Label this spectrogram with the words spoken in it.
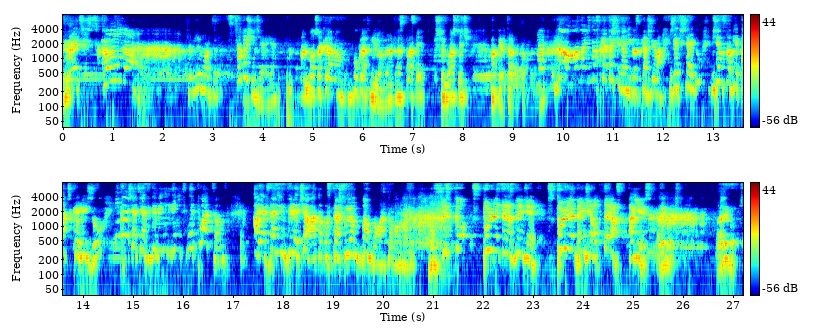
Ryć z kolana! Co to się dzieje? Pan Boczek rano ukradł mi rower, a teraz teraz przywłaszczyć papier toaletowy. No, no Malinowska też się na niego skarżyła, że wszedł, wziął sobie paczkę ryżu i wyszedł jak gdyby nigdy nic nie płacąc. A jak za nim wyleciała, to postraszył ją bombą atomową. Bo wszystko wspólne teraz będzie! Wspólne będzie od teraz! Tak jest! Ale bądź, ale bądź.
